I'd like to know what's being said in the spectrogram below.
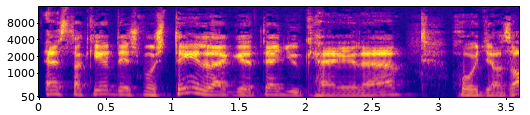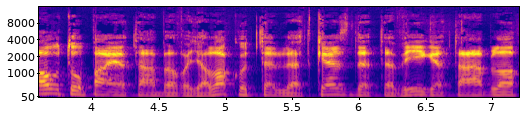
ezt a kérdést most tényleg tegyük helyre, hogy az autópályatábla vagy a lakott terület kezdete, vége tábla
